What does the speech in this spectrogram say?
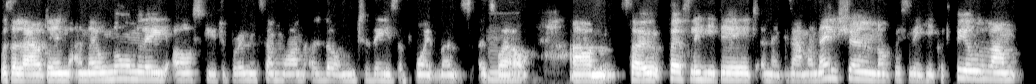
was allowed in, and they'll normally ask you to bring someone along to these appointments as mm. well. Um, so, firstly, he did an examination, and obviously he could feel the lump,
